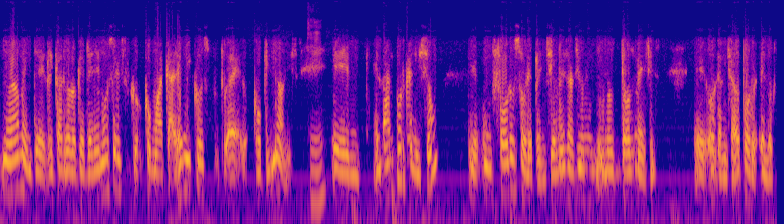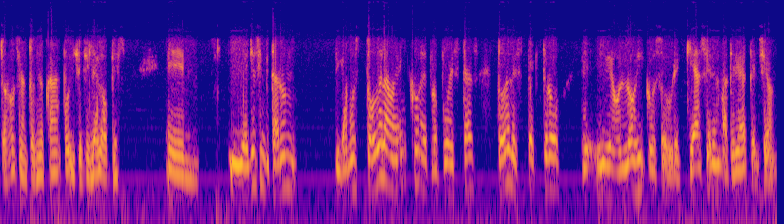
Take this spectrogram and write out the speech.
Nuevamente, Ricardo, lo que tenemos es co- como académicos eh, opiniones. Sí. Eh, el banco organizó eh, un foro sobre pensiones hace un- unos dos meses, eh, organizado por el doctor José Antonio Campo y Cecilia López, y ellos invitaron, digamos, todo el abanico de propuestas, todo el espectro ideológico sobre qué hacer en materia de pensión.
